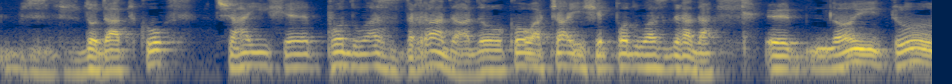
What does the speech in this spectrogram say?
w dodatku czai się podła zdrada, dookoła czai się podła zdrada. No i tu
